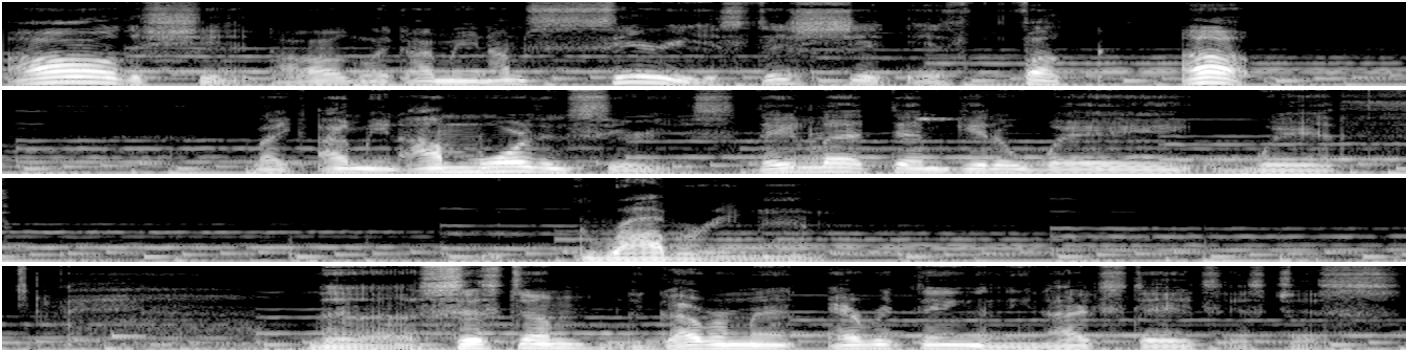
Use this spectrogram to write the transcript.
all the shit, dog. Like, I mean, I'm serious. This shit is fucked up. Like, I mean, I'm more than serious. They let them get away with robbery, man. the system, the government, everything in the United States is just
